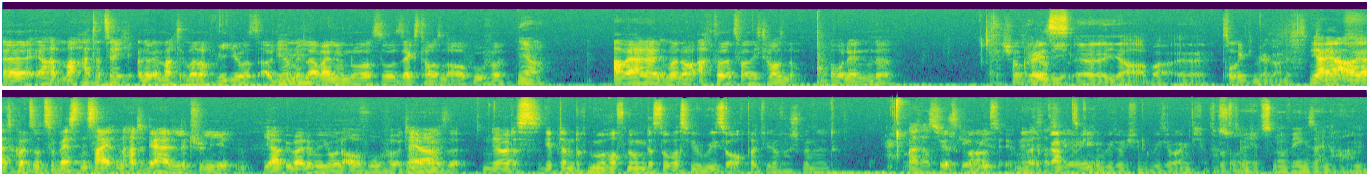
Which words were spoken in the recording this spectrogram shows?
äh, er hat, ma- hat tatsächlich, also er macht immer noch Videos, aber die haben Mhm. mittlerweile nur noch so 6000 Aufrufe. ja. Aber er hat halt immer noch 820.000 Abonnenten, ne? Schon crazy. Das, äh, ja, aber äh, das Oh. bringt mir gar nichts. Ja, ja, aber ganz kurz, so zu besten Zeiten hatte der halt literally ja über eine Million Aufrufe teilweise. Ja, das gibt einem doch nur Hoffnung, dass sowas wie Rezo auch bald wieder verschwindet. Was hast du jetzt gegen. Rezo? Nee, ich habe gar du nichts gegen Rezo. Ich finde Rezo eigentlich ganz Achso, lustig. jetzt nur wegen seinen Haaren.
